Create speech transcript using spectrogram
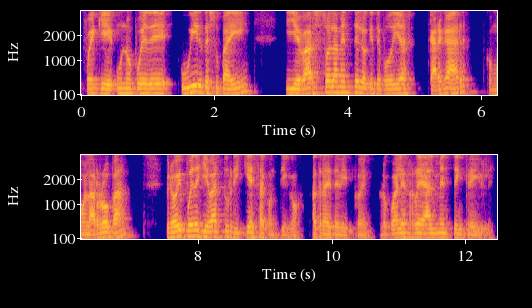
fue que uno puede huir de su país y llevar solamente lo que te podías cargar, como la ropa, pero hoy puedes llevar tu riqueza contigo a través de Bitcoin, lo cual es realmente increíble.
